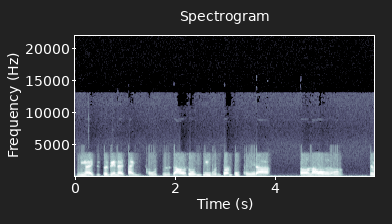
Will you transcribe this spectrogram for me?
女孩子这边来参与投资，然后说一定稳赚不赔啦，哦，然后就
